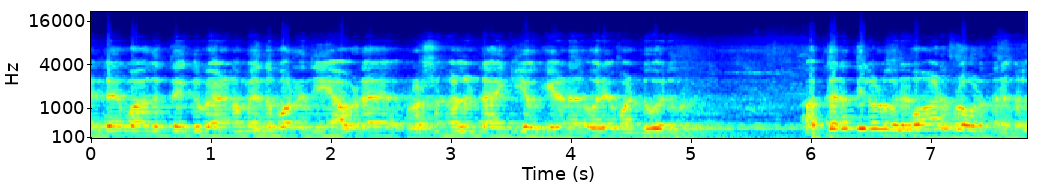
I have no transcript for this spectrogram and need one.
എന്റെ ഭാഗത്തേക്ക് വേണം എന്ന് പറഞ്ഞ് അവിടെ പ്രശ്നങ്ങൾ ഉണ്ടാക്കിയൊക്കെയാണ് ഒരു ഫണ്ട് വരുന്നത്. അത്തരത്തിലുള്ള ഒരുപാട് പ്രവർത്തനങ്ങൾ.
